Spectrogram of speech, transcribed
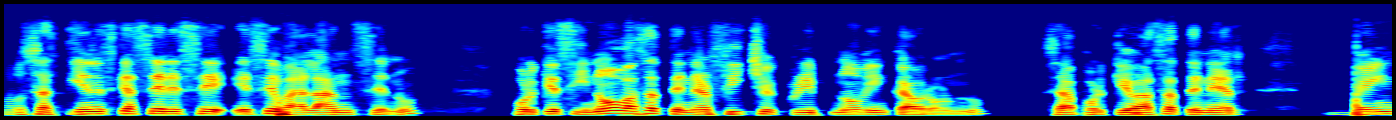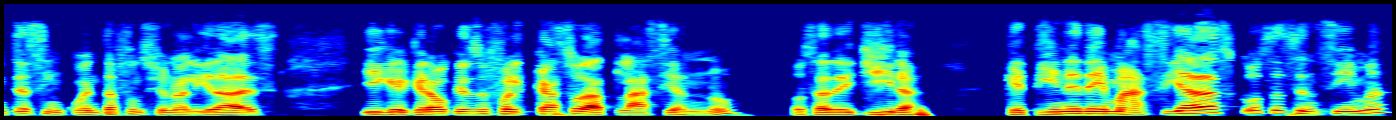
O sea, tienes que hacer ese, ese balance, ¿no? Porque si no, vas a tener feature creep, ¿no? Bien cabrón, ¿no? O sea, porque vas a tener 20, 50 funcionalidades y que creo que ese fue el caso de Atlassian, ¿no? O sea, de Jira, que tiene demasiadas cosas encima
